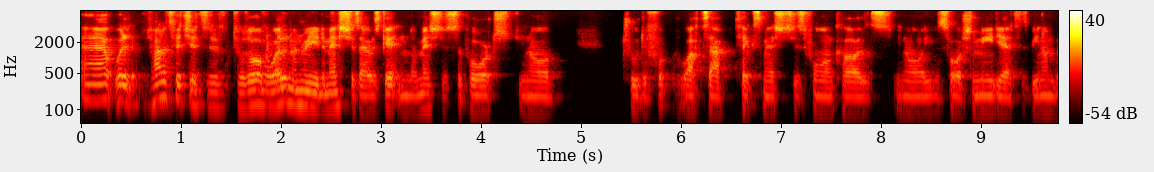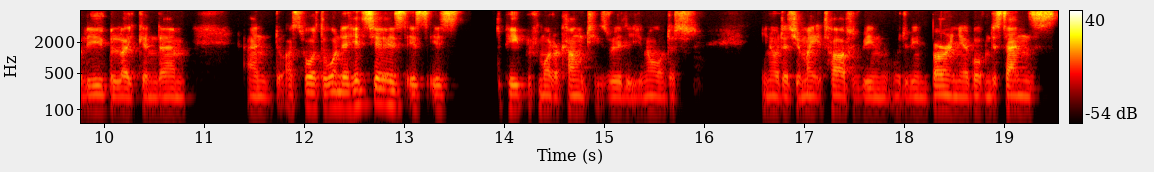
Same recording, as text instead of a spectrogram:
Uh, well, to be honest with you, it was overwhelming really the messages I was getting, the message support, you know, through the WhatsApp, text messages, phone calls, you know, even social media. It has been unbelievable. Like, and um, and I suppose the one that hits you is is is the people from other counties, really. You know that, you know that you might have thought would have been would have been burning you above in the stands,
